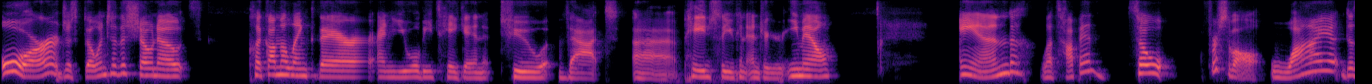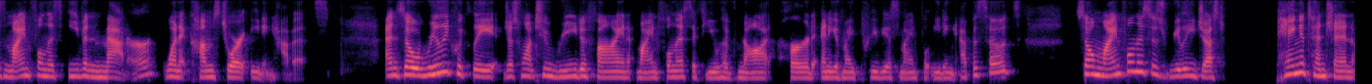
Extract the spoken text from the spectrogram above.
or just go into the show notes, click on the link there, and you will be taken to that uh, page so you can enter your email. And let's hop in. So, first of all, why does mindfulness even matter when it comes to our eating habits? And so, really quickly, just want to redefine mindfulness if you have not heard any of my previous mindful eating episodes. So, mindfulness is really just paying attention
